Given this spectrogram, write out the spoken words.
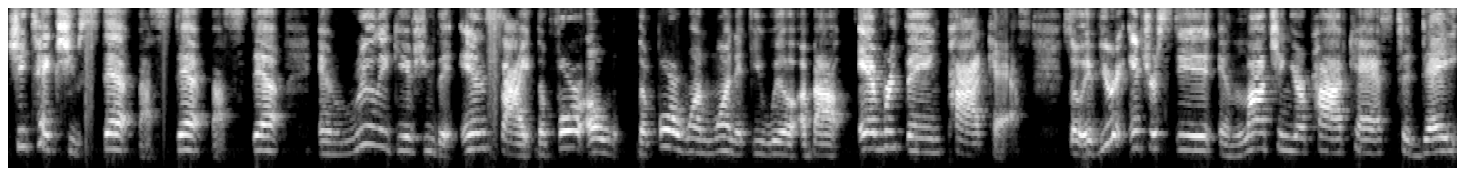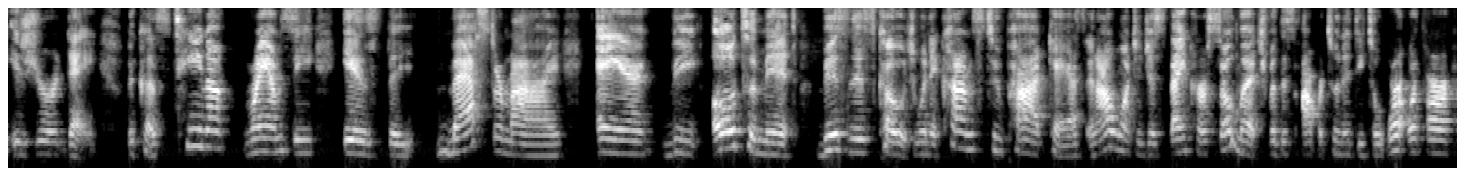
She takes you step by step by step and really gives you the insight, the 40, the 411, if you will, about everything podcast. So if you're interested in launching your podcast, today is your day because Tina Ramsay is the mastermind and the ultimate business coach when it comes to podcasts. And I want to just thank her so much for this opportunity to work with her,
